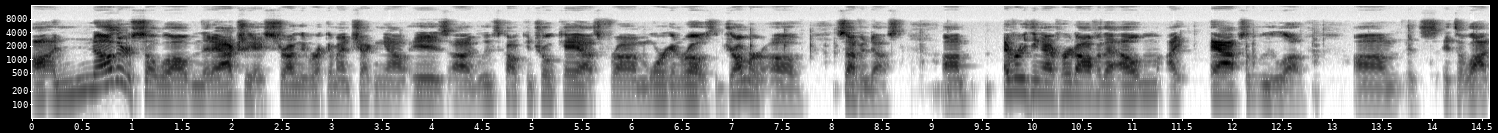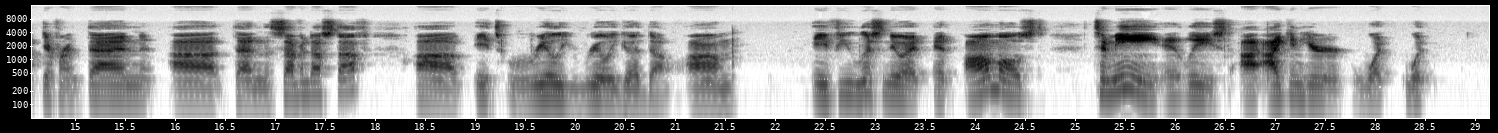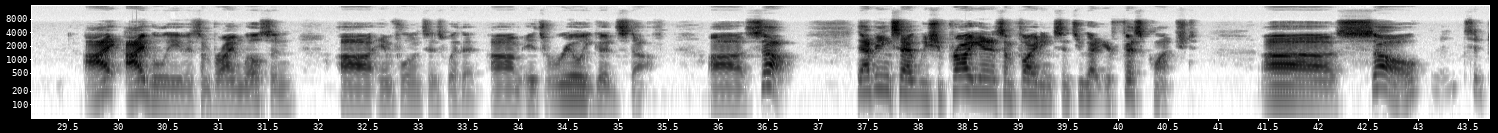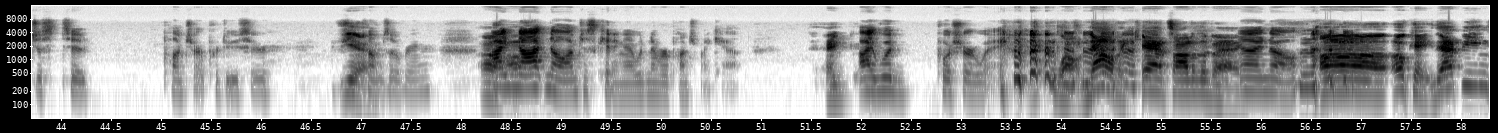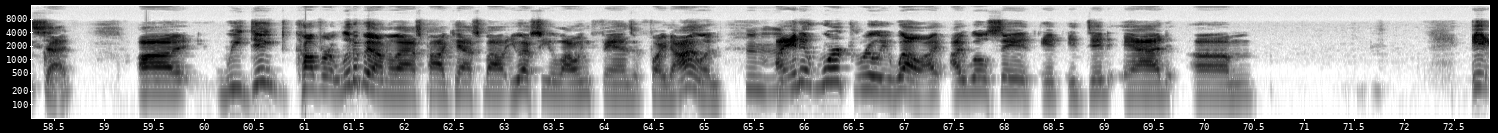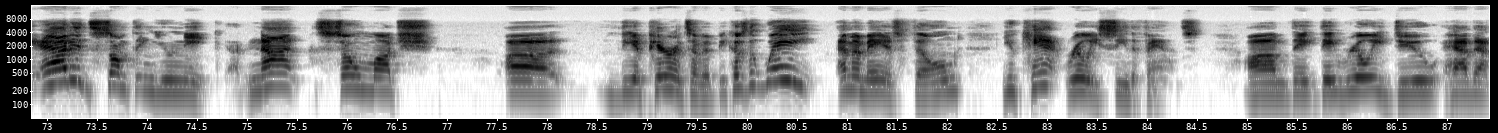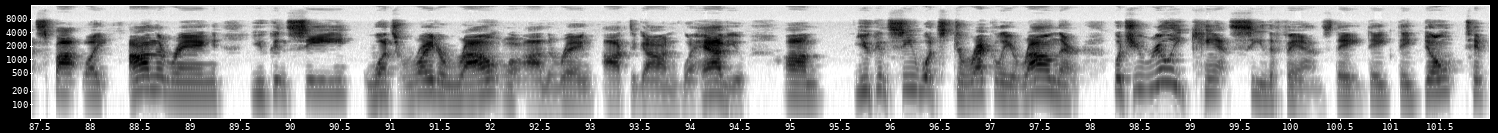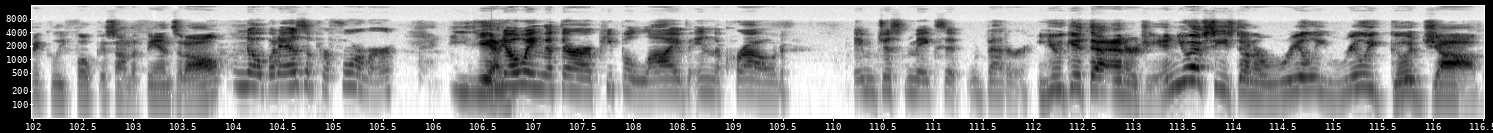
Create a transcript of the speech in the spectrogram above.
Uh, another solo album that actually I strongly recommend checking out is uh, I believe it's called Control Chaos from Morgan Rose, the drummer of Sevendust. Um, everything I've heard off of that album, I absolutely love. Um, it's it's a lot different than uh, than the Sevendust stuff. Uh, it's really really good though. Um, if you listen to it, it almost to me at least I, I can hear what what I I believe is some Brian Wilson uh, influences with it. Um, it's really good stuff. Uh, so that being said, we should probably get into some fighting since you got your fist clenched. Uh, so to just to punch our producer if Yeah. she comes over here. uh, I not no, I'm just kidding. I would never punch my cat. I, I would push her away. well, now the cat's out of the bag. I know. uh, okay, that being said, uh, we did cover a little bit on the last podcast about UFC allowing fans at Fight Island, Mhm. uh, and it worked really well. I, I will say it, it, it did add um, it added something unique, not so much uh, the appearance of it, because the way MMA is filmed, you can't really see the fans. Um, they they really do have that spotlight on the ring. You can see what's right around, well, on the ring, octagon, what have you. Um, you can see what's directly around there, but you really can't see the fans. They they they don't typically focus on the fans at all. no, but as a performer, Yeah, knowing that there are people live in the crowd, it just makes it better. you get that energy. And UFC's done a really, really good job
